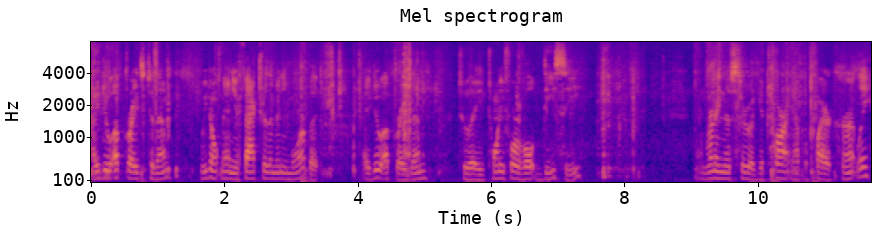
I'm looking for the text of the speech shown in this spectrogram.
I do upgrades to them. We don't manufacture them anymore, but I do upgrade them to a 24 volt DC. I'm running this through a guitar amplifier currently.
